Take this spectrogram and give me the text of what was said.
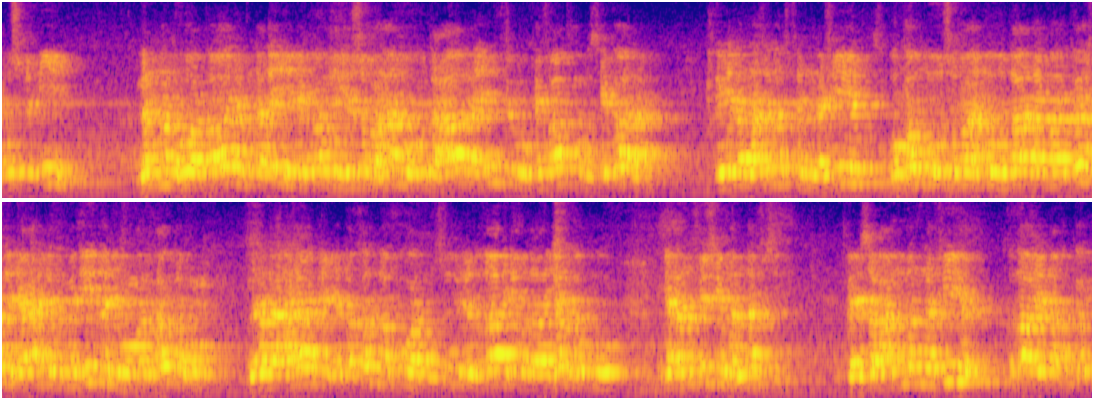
المسلمين ممن هو قادر عليه لقوله سبحانه وتعالى انفروا خفافا وثقالا قيل نزلت في النفير وقوله سبحانه وتعالى ما كان لأهل المدينة ومن حولهم من الأعراب يتخلفوا عن رسول الله ولا يرغبوا بأنفسهم عن نفسه فإذا أما النفير لا يتحقق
